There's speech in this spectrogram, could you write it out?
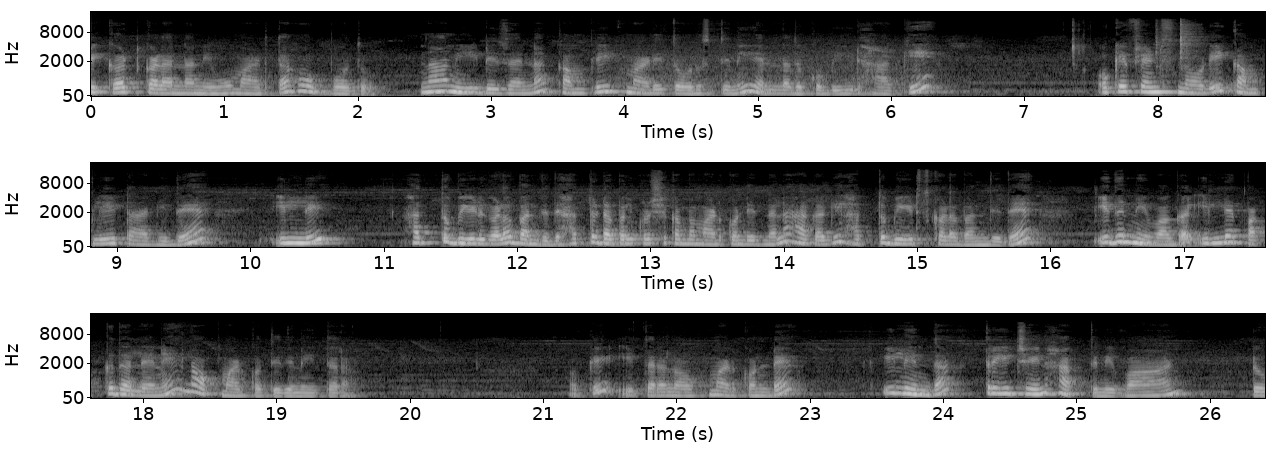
ಪಿಕಟ್ಗಳನ್ನು ನೀವು ಮಾಡ್ತಾ ಹೋಗ್ಬೋದು ನಾನು ಈ ಡಿಸೈನ್ನ ಕಂಪ್ಲೀಟ್ ಮಾಡಿ ತೋರಿಸ್ತೀನಿ ಎಲ್ಲದಕ್ಕೂ ಬೀಡ್ ಹಾಕಿ ಓಕೆ ಫ್ರೆಂಡ್ಸ್ ನೋಡಿ ಕಂಪ್ಲೀಟ್ ಆಗಿದೆ ಇಲ್ಲಿ ಹತ್ತು ಬೀಡ್ಗಳು ಬಂದಿದೆ ಹತ್ತು ಡಬಲ್ ಕ್ರೋಶ ಕಂಬ ಮಾಡ್ಕೊಂಡಿದ್ನಲ್ಲ ಹಾಗಾಗಿ ಹತ್ತು ಬೀಡ್ಸ್ಗಳು ಬಂದಿದೆ ಇದನ್ನು ಇವಾಗ ಇಲ್ಲೇ ಪಕ್ಕದಲ್ಲೇ ಲಾಕ್ ಮಾಡ್ಕೋತಿದ್ದೀನಿ ಈ ಥರ ಓಕೆ ಈ ಥರ ಲಾಕ್ ಮಾಡಿಕೊಂಡೆ ಇಲ್ಲಿಂದ ತ್ರೀ ಚೈನ್ ಹಾಕ್ತೀನಿ one two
